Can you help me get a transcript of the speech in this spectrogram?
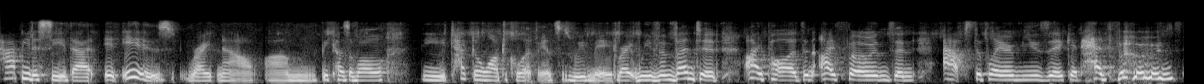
happy to see that it is right now um, because of all the technological advances we've made, right? We've invented iPods and iPhones and apps to play our music and headphones,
